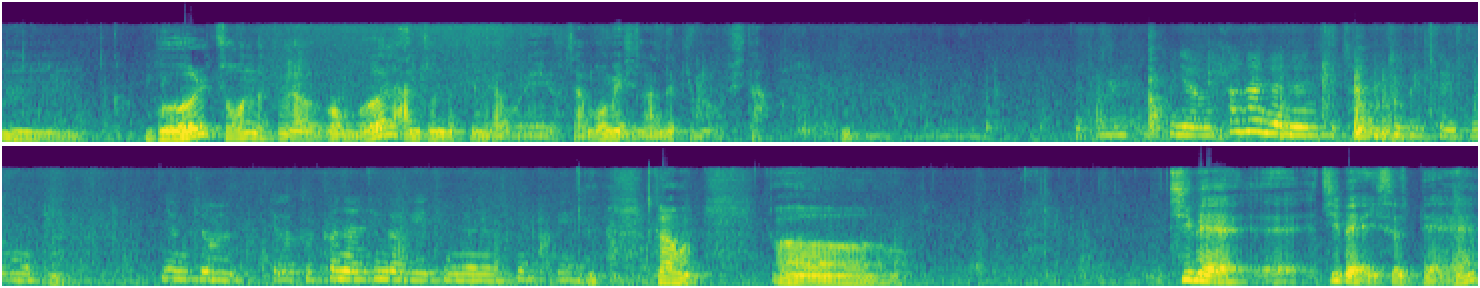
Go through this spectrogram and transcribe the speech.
음, 뭘 좋은 느낌이라고 그러고 뭘 안 좋은 느낌이라고 그래요. 자, 몸에 지나는 느낌을 봅시다. 그냥 편하면은 그 자극이 들고 그냥 좀 내가 불편한 생각이 들면은 그냥 그게 그러면 어, 집에 집에 있을 때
